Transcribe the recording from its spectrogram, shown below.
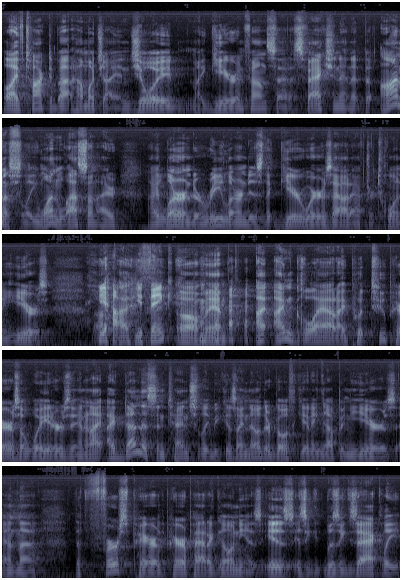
Well, I've talked about how much I enjoyed my gear and found satisfaction in it, but honestly, one lesson I I learned or relearned is that gear wears out after 20 years. Uh, yeah, I, you think? Oh man, I, am glad I put two pairs of waders in, and I, I've done this intentionally because I know they're both getting up in years, and the the first pair, the pair of Patagonias, is, is was exactly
